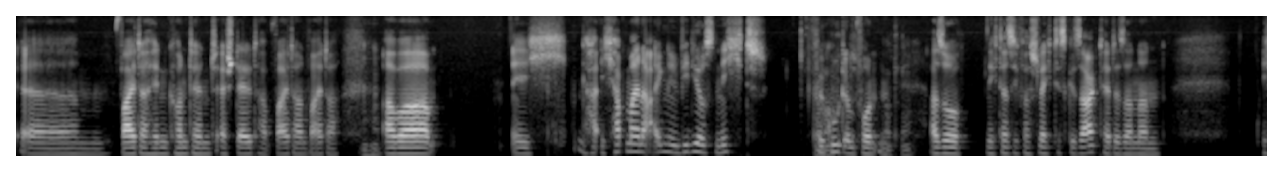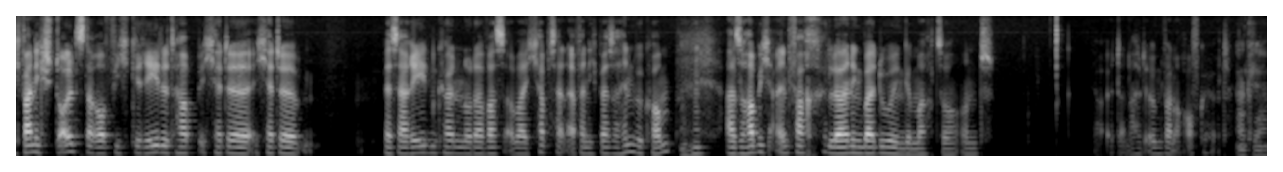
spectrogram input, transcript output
ähm, weiterhin Content erstellt habe, weiter und weiter. Mhm. Aber ich, ich habe meine eigenen Videos nicht für Gemacht. gut empfunden. Okay. Also nicht, dass ich was Schlechtes gesagt hätte, sondern ich war nicht stolz darauf, wie ich geredet habe. Ich hätte, ich hätte besser reden können oder was, aber ich habe es halt einfach nicht besser hinbekommen. Mhm. Also habe ich einfach Learning by Doing gemacht so und ja, dann halt irgendwann auch aufgehört. Okay.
